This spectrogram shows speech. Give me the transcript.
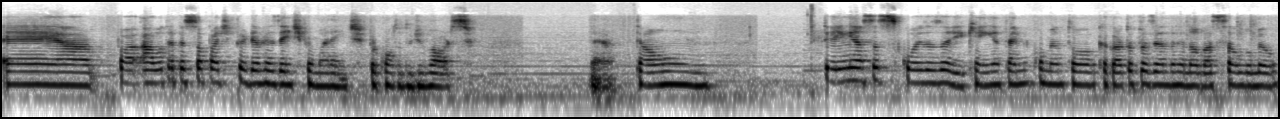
É, a outra pessoa pode perder o residente permanente por conta do divórcio. Né? Então, tem essas coisas aí. Quem até me comentou que agora tô fazendo a renovação do meu.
